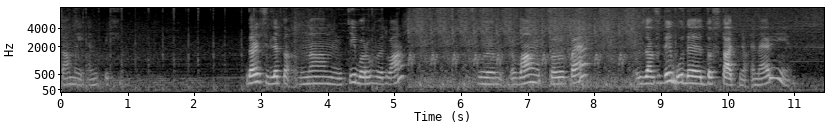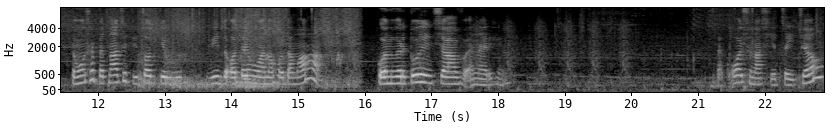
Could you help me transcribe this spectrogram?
самий NPC. До речі, для на Кіборг 2 вам в ПВП завжди буде достатньо енергії, тому що 15% від отримуваного дамага конвертується в енергію. Так, ось у нас є цей чел.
